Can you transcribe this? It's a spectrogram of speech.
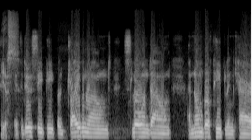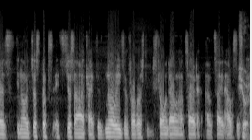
Yes. If they do see people driving around, slowing down, a number of people in cars, you know, it just looks. It's just odd. Like there's no reason for a person to be slowing down outside outside houses. Sure.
